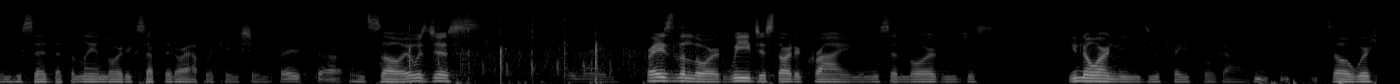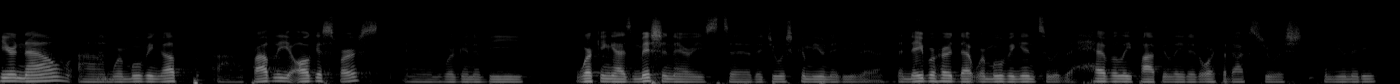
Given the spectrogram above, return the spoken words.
and he said that the landlord accepted our application. Praise God. And so it was just, amen. Praise the Lord. We just started crying, and we said, Lord, we just, you know our needs. You're faithful, God. so we're here now. Um, we're moving up uh, probably August 1st, and we're going to be working as missionaries to the Jewish community there. The neighborhood that we're moving into is a heavily populated Orthodox Jewish community.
